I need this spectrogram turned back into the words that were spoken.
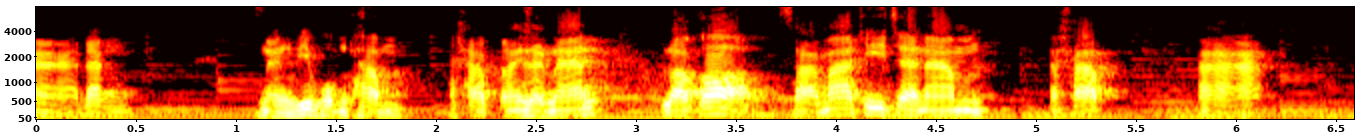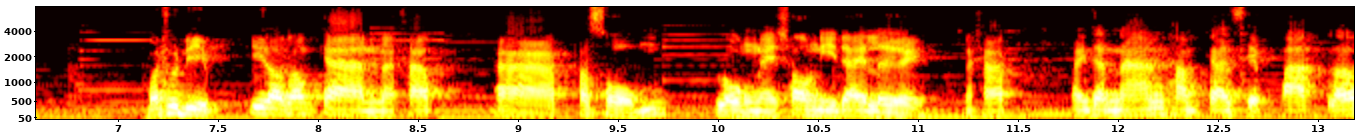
อ่าดังหนังที่ผมทำนะครับ หลังจากนั้นเราก็สามารถที่จะนำนะครับอ่า วัตถุดิบที่เราต้องการนะครับผสมลงในช่องนี้ได้เลยนะครับ หลังจากนั้นทำการเสียบปลั๊กแล้ว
